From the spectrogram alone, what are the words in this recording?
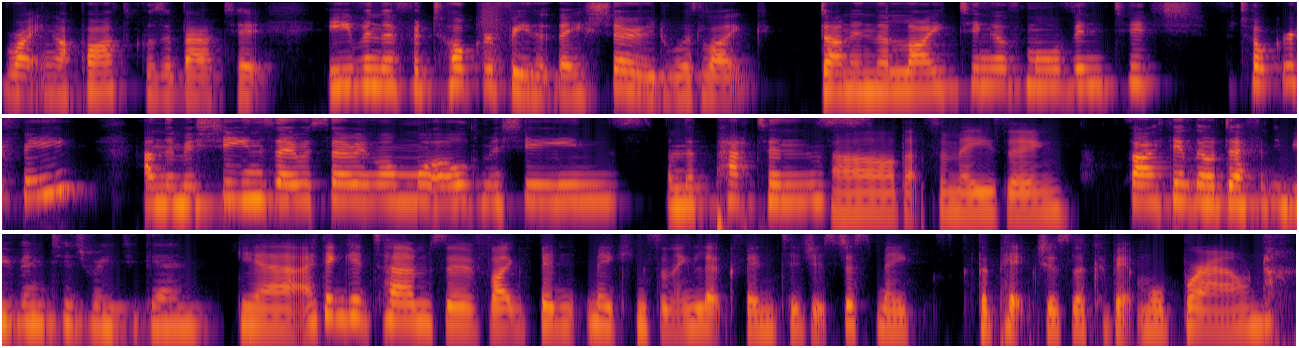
writing up articles about it, even the photography that they showed was like done in the lighting of more vintage photography. And the machines they were sewing on were old machines and the patterns. Oh, that's amazing. I think there'll definitely be Vintage Week again. Yeah. I think in terms of like vin- making something look vintage, it just makes the pictures look a bit more brown.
